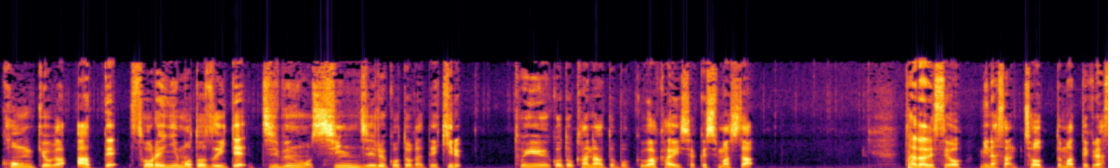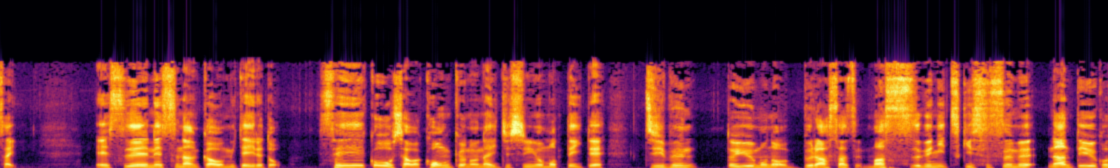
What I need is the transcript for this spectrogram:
根拠があって、それに基づいて自分を信じることができる。ということかなと僕は解釈しました。ただですよ、皆さんちょっと待ってください。SNS なんかを見ていると、成功者は根拠のない自信を持っていて、自分というものをぶらさずまっすぐに突き進むなんていう言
